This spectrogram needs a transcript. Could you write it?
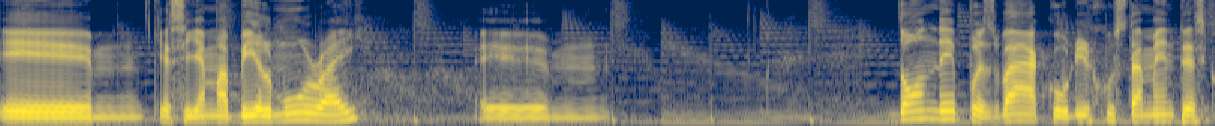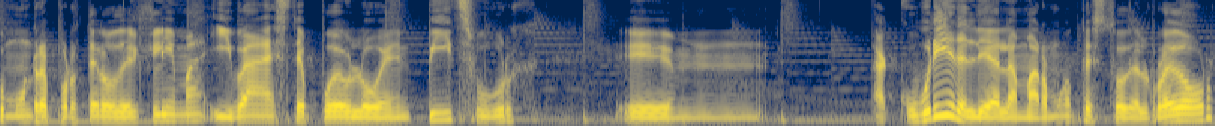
Em, que se llama Bill Murray, em, donde pues va a cubrir justamente, es como un reportero del clima y va a este pueblo en Pittsburgh em, a cubrir el Día de la Marmota, esto del roedor.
